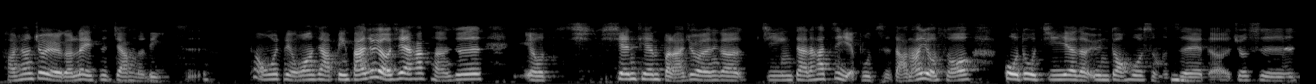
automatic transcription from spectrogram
好像就有一个类似这样的例子，但我有点忘记他病，反正就有些人他可能就是有先天本来就有那个基因在，那他自己也不知道，然后有时候过度激烈的运动或什么之类的，就是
